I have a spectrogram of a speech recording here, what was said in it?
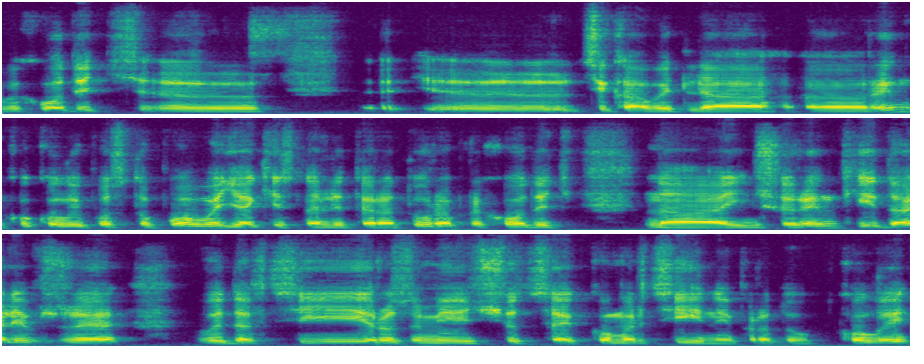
виходить. Цікавий для ринку, коли поступово якісна література приходить на інші ринки, і далі вже видавці розуміють, що це комерційний продукт, коли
